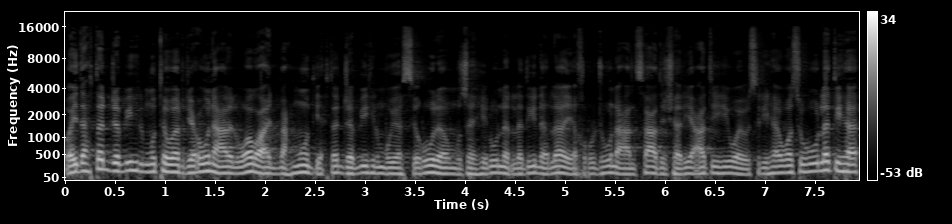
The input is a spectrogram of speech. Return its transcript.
وإذا احتج به المتورعون على الورع المحمود احتج به الميسرون والمسهلون الذين لا يخرجون عن سعة شريعته ويسرها وسهولتها.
